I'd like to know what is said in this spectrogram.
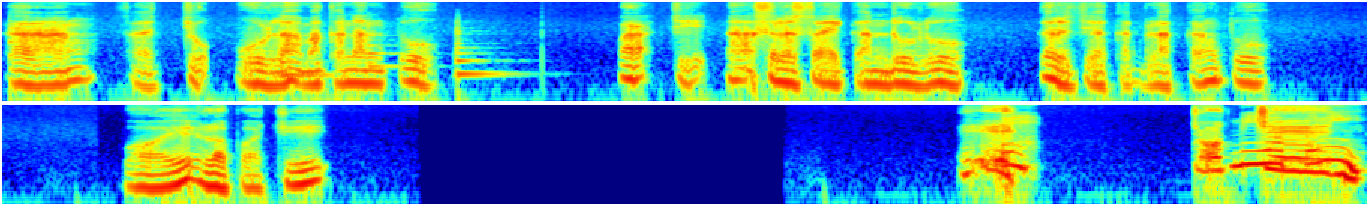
Sekarang sejuk pula makanan tu. Pak Cik nak selesaikan dulu kerja kat belakang tu. Baiklah, Pakcik. Eh, eh. Eh, Mie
